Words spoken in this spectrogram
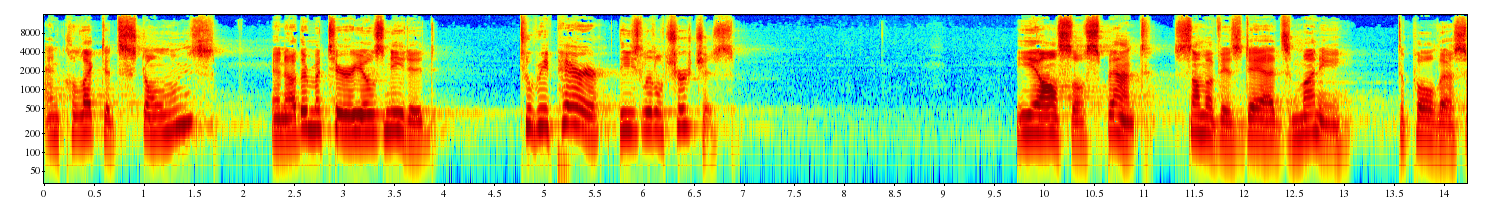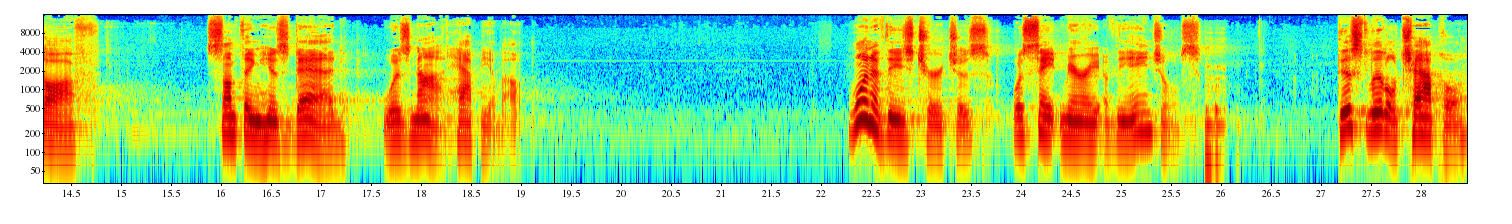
and collected stones and other materials needed to repair these little churches. He also spent some of his dad's money to pull this off, something his dad was not happy about. One of these churches was St. Mary of the Angels. This little chapel,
